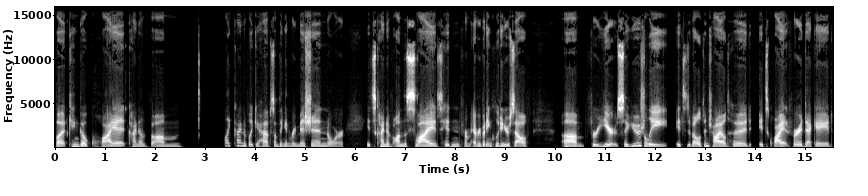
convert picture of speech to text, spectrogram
but can go quiet kind of um like kind of like you have something in remission or it's kind of on the slides hidden from everybody including yourself um, for years. So usually it's developed in childhood it's quiet for a decade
